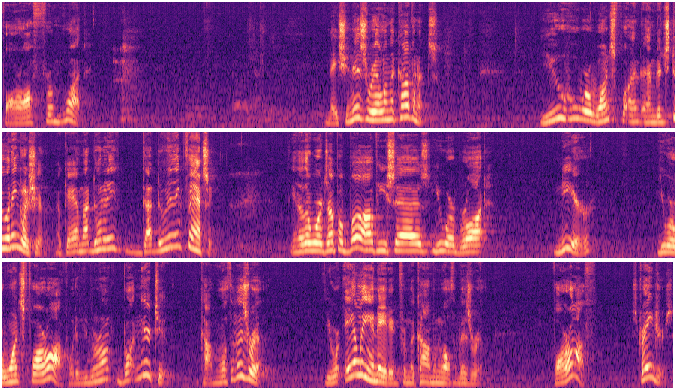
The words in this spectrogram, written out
far off from what? Nation Israel and the covenants. You who were once, I'm just doing English here, okay? I'm not doing any, not doing anything fancy. In other words, up above, he says, you were brought near. You were once far off. What have you been brought near to? The Commonwealth of Israel. You were alienated from the Commonwealth of Israel, far off, strangers.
